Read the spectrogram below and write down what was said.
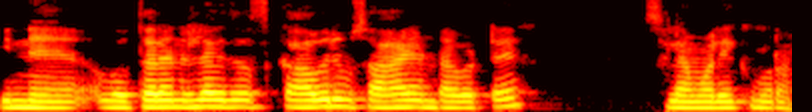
പിന്നെ അള്ളാഹു തലാൻ എല്ലാവിധ കാവലും സഹായം ഉണ്ടാവട്ടെ. അസ്സാം വലൈക്കും വാ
